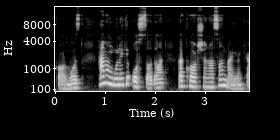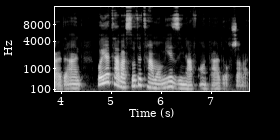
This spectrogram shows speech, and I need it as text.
کارمزد همان گونه که استادان و کارشناسان بیان کردهاند باید توسط تمامی زینفعان پرداخت شود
